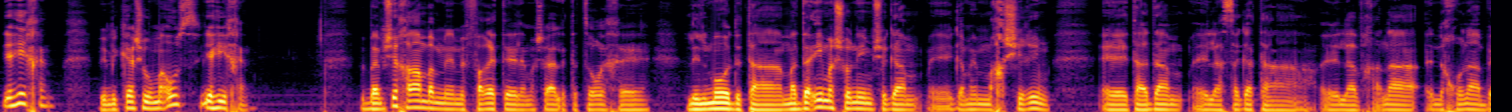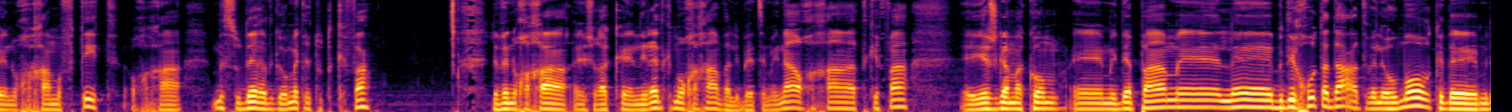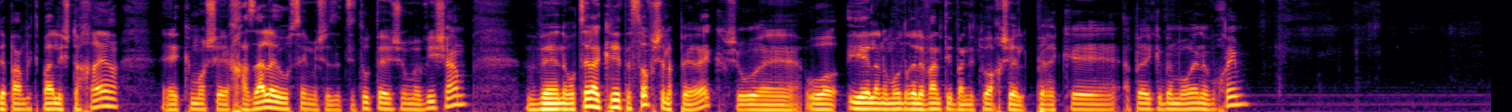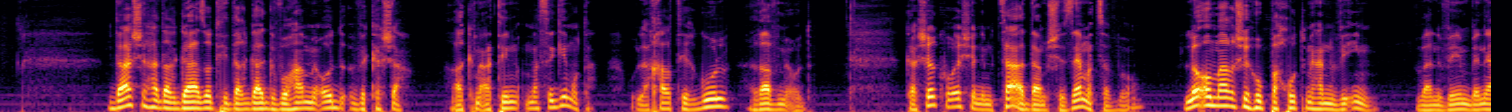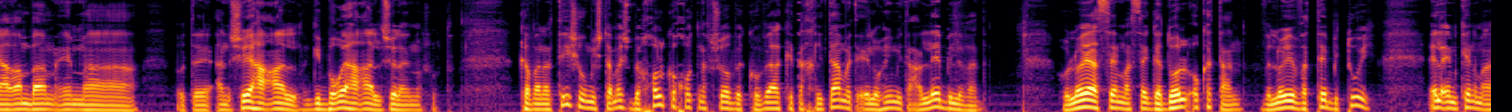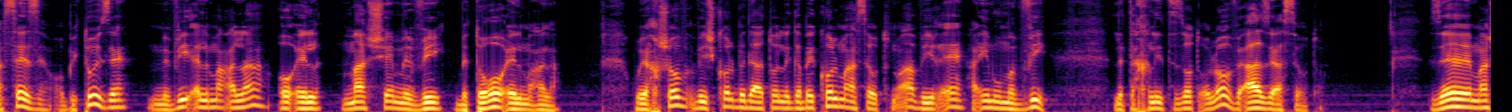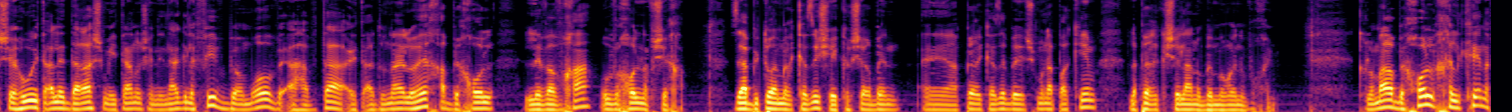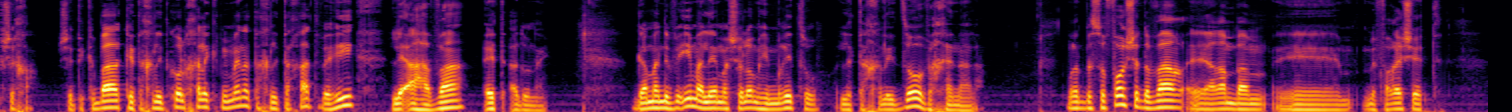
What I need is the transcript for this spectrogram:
יהי כן. ואם יקרה שהוא מאוס, יהי כן. ובהמשך הרמב"ם אה, מפרט אה, למשל את הצורך אה, ללמוד את המדעים השונים שגם הם מכשירים את האדם להשגת, ה... להבחנה נכונה בין הוכחה מופתית, הוכחה מסודרת, גיאומטרית ותקפה, לבין הוכחה שרק נראית כמו הוכחה, אבל היא בעצם אינה הוכחה תקפה. יש גם מקום מדי פעם לבדיחות הדעת ולהומור, כדי מדי פעם טיפה להשתחרר. אה, כמו שחז"ל היו עושים, יש איזה ציטוט אה, שהוא מביא שם. ואני רוצה להקריא את הסוף של הפרק, שהוא אה, יהיה לנו מאוד רלוונטי בניתוח של פרק, הפרק במורה נבוכים. דע שהדרגה הזאת היא דרגה גבוהה מאוד וקשה, רק מעטים משיגים אותה, ולאחר תרגול רב מאוד. כאשר קורה שנמצא אדם שזה מצבו, לא אומר שהוא פחות מהנביאים, והנביאים בעיני הרמב"ם הם ה... זאת אומרת, אנשי העל, גיבורי העל של האנושות. כוונתי שהוא משתמש בכל כוחות נפשו וקובע כתכליתם את אלוהים יתעלה בלבד. הוא לא יעשה מעשה גדול או קטן, ולא יבטא ביטוי, אלא אם כן מעשה זה או ביטוי זה מביא אל מעלה, או אל מה שמביא בתורו אל מעלה. הוא יחשוב וישקול בדעתו לגבי כל מעשה או תנועה, ויראה האם הוא מביא לתכלית זאת או לא, ואז יעשה אותו. זה מה שהוא יתעלה דרש מאיתנו שננהג לפיו באומרו ואהבת את אדוני אלוהיך בכל לבבך ובכל נפשך. זה הביטוי המרכזי שיקשר בין uh, הפרק הזה בשמונה פרקים לפרק שלנו במורה נבוכים. כלומר, בכל חלקי נפשך, שתקבע כתכלית כל חלק ממנה תכלית אחת, והיא לאהבה את אדוני. גם הנביאים עליהם השלום המריצו לתכלית זו וכן הלאה. זאת אומרת, בסופו של דבר אה, הרמב"ם אה, מפרש את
